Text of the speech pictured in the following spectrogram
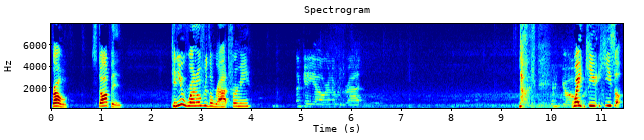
Bro, stop it. Can you run over the rat for me? Okay, yeah, I'll run over the rat. Where'd it go? wait, he he's a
